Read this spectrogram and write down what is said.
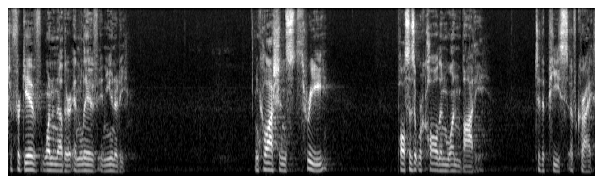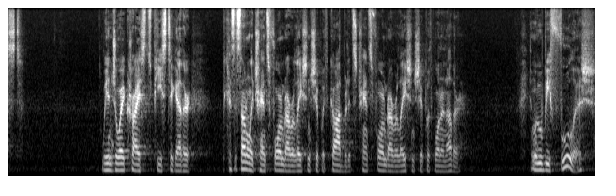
to forgive one another and live in unity. In Colossians 3, Paul says that we're called in one body to the peace of Christ. We enjoy Christ's peace together because it's not only transformed our relationship with God, but it's transformed our relationship with one another. And we would be foolish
